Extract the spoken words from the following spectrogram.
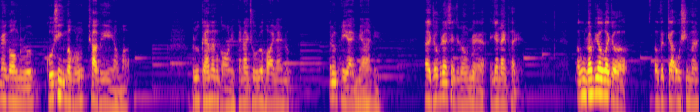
မဲ့ကောင်တို့ဂိုးရှိမှာဘုံချပေးနေတော့မှဘယ်လိုကမ်းမှမကောင်းဘူးကနာချိုတို့ဟိုင်လန်တို့အဲ့လို player အများကြီးအဲဂျိုကရက်ဆန်ကျွန်တော်တို့ ਨੇ အရင်လိုက်ဖက်တယ်အခုနောက်တစ်ယောက်ကကျတော့ဗစ်တာအိုရှီမန်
